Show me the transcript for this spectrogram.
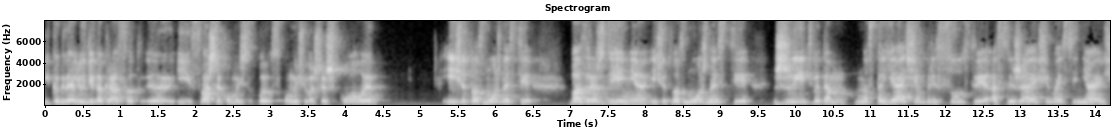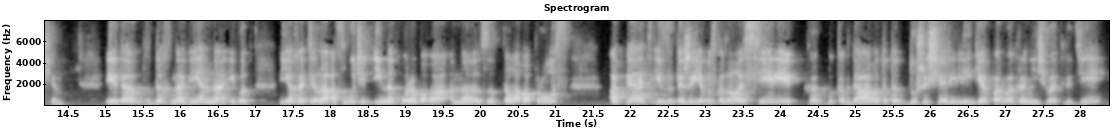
и когда люди как раз вот э, и с вашей помощью, с помощью вашей школы ищут возможности возрождения, ищут возможности жить в этом настоящем присутствии, освежающем и осеняющем. И это вдохновенно. И вот я хотела озвучить, Инна Коробова задала вопрос, опять из этой же, я бы сказала, серии, как бы, когда вот эта душащая религия порой ограничивает людей –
